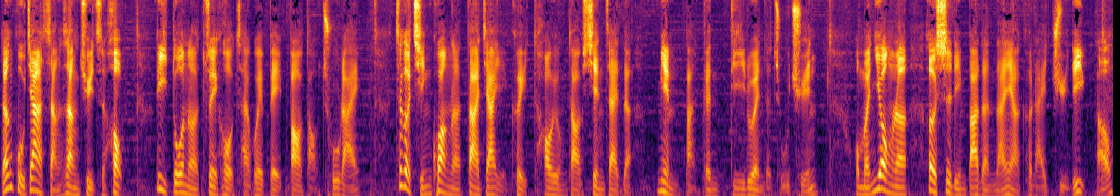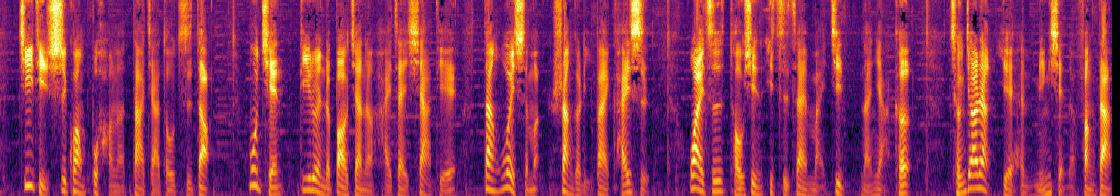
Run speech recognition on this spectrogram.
等股价涨上去之后。利多呢，最后才会被报道出来。这个情况呢，大家也可以套用到现在的面板跟低润的族群。我们用呢二四零八的南亚科来举例。好，机体市况不好呢，大家都知道。目前低润的报价呢还在下跌，但为什么上个礼拜开始，外资投信一直在买进南亚科？成交量也很明显的放大。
